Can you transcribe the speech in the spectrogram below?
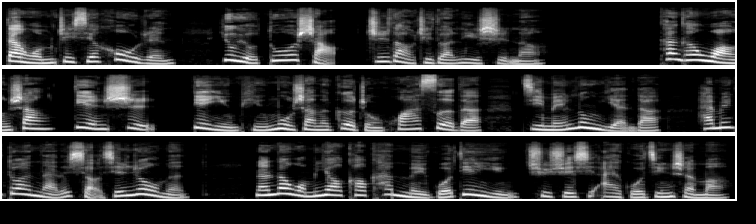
但我们这些后人又有多少知道这段历史呢？看看网上、电视、电影屏幕上的各种花色的、挤眉弄眼的、还没断奶的小鲜肉们，难道我们要靠看美国电影去学习爱国精神吗？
